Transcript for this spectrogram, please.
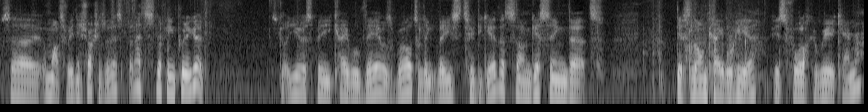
So I might have to read the instructions for this, but that's looking pretty good. It's got a USB cable there as well to link these two together, so I'm guessing that this long cable here is for like a rear camera.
